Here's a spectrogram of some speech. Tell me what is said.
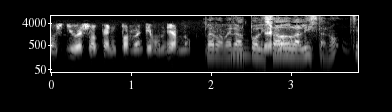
post US Open por ranking mundial, ¿no? Claro, haber actualizado la lista, ¿no? Sí,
